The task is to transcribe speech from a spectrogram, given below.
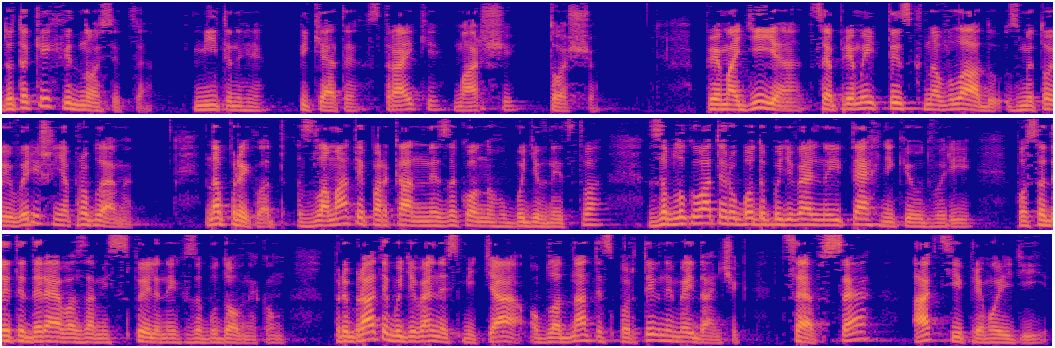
До таких відносяться мітинги, пікети, страйки, марші тощо. Пряма дія це прямий тиск на владу з метою вирішення проблеми. Наприклад, зламати паркан незаконного будівництва, заблокувати роботу будівельної техніки у дворі, посадити дерева замість спилених забудовником, прибрати будівельне сміття, обладнати спортивний майданчик це все акції прямої дії.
